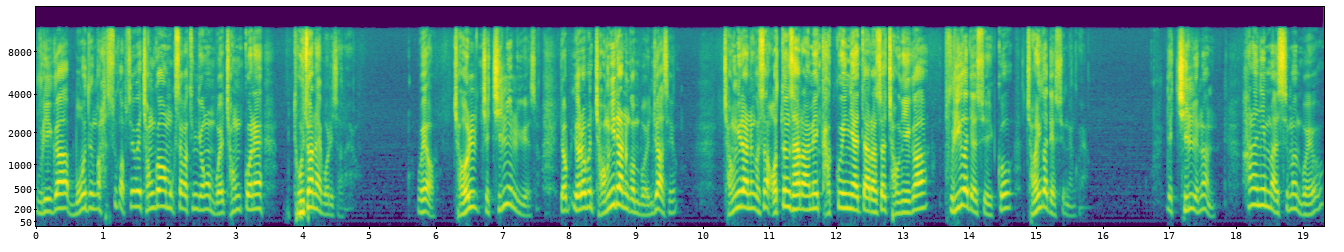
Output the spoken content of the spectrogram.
우리가 모든 걸 할 수가 없어요. 왜 정광훈 목사 같은 경우는 뭐예요? 정권에 도전해 버리잖아요. 왜요? 절, 제 진리를 위해서. 여, 여러분 정의라는 건 뭔지 아세요? 정의라는 것은 어떤 사람이 갖고 있냐에 따라서 정의가 불의가 될 수 있고 정의가 될 수 있는 거예요. 근데 진리는 하나님 말씀은 뭐예요?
